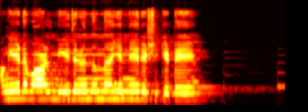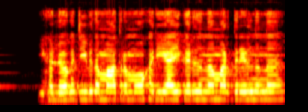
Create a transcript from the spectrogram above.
അങ്ങയുടെ വാൾ നീചനിൽ നിന്ന് എന്നെ രക്ഷിക്കട്ടെ. ഇഹലോക ജീവിതം മാത്രം മോഹരിയായി കരുതുന്ന മർത്തരിൽ നിന്ന്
